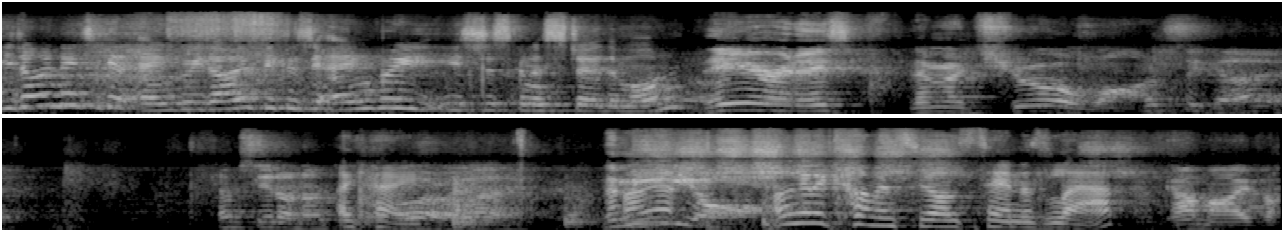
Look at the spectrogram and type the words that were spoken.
You don't need to get angry, though, because your angry is just going to stir them on. There it is, the mature one. What's the go? Come sit on it. Okay. The meteor. I'm going to come and sit on Santa's lap. Come over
